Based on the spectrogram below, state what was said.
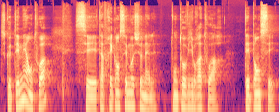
Ce que tu émets en toi, c'est ta fréquence émotionnelle, ton taux vibratoire, tes pensées,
